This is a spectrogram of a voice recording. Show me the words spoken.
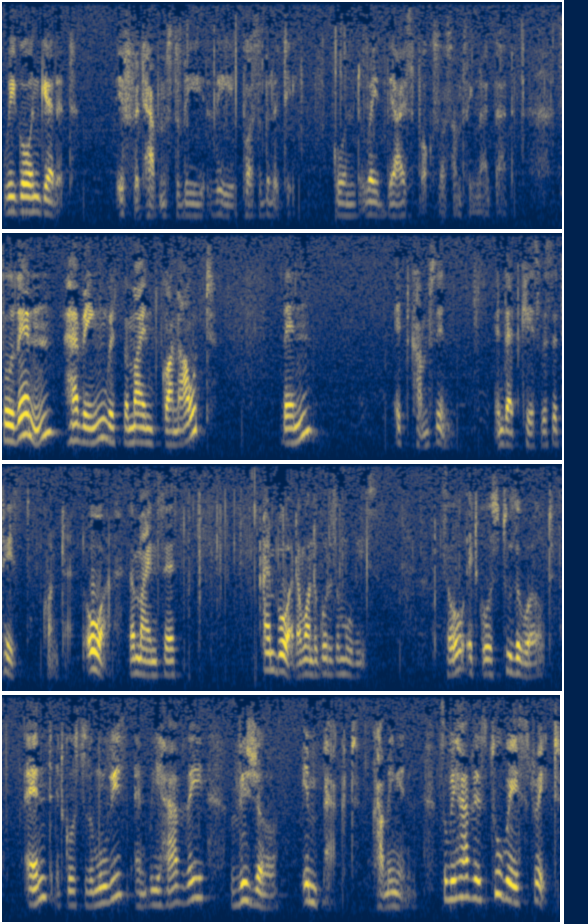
we go and get it, if it happens to be the possibility. Go and raid the icebox or something like that. So then, having with the mind gone out, then it comes in. In that case, with the taste contact. Or the mind says, I'm bored, I want to go to the movies. So it goes to the world. And it goes to the movies, and we have the visual impact coming in. So we have this two-way street.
